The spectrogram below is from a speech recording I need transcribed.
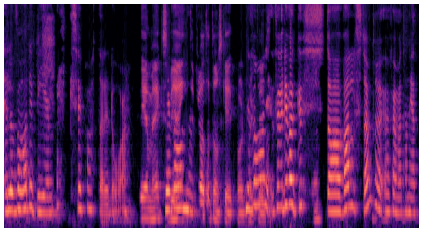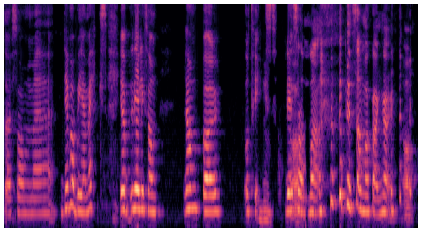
eller var det BMX vi pratade då? BMX, Det vi har var inte nog- pratat om skateboard Det var, faktiskt. det, för det var Gustav Wallström tror jag jag för mig att han heter som, eh, det var BMX. Ja, det är liksom ramper och tricks. Mm. Det är Ja. samma. det är samma genre. Ja.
